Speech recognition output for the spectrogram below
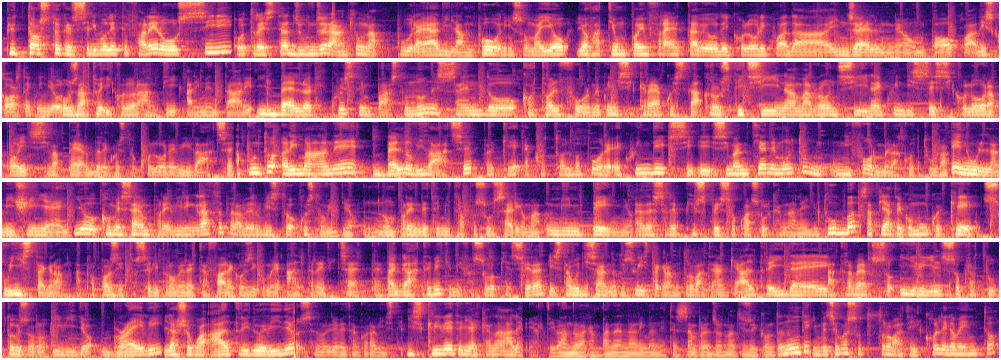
piuttosto che se li volete fare rossi potreste aggiungere anche una purea di lamponi. Insomma io li ho fatti un po' in fretta avevo dei colori qua da in gel ne ho un po' qua di scorta e quindi ho usato i coloranti alimentari. Il bello è che questo impasto non essendo cotto al forno quindi si crea questa crosticina marroncina e quindi se si colora poi si va a perdere questo colore vivace appunto rimane bello vivace perché è cotto al vapore e quindi si, si mantiene molto uniforme la cottura. E nulla amici miei. Io come sempre vi ringrazio per aver visto questo video. Non prendetemi troppo sul serio ma mi impegno ad essere più spesso qua sul canale youtube. Sappiate comunque che su instagram a proposito se li proverete a fare così come altre ricette taggatemi che mi fa solo piacere. Vi stavo dicendo che su instagram trovate anche altre idee attraverso i reel soprattutto che sono i video brevi. Vi lascio qua altri due video se non li avete ancora visti. Iscrivetevi al canale e attivando la campanella rimanete sempre aggiornati sui contenuti. Invece qua sotto trovate il collegamento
